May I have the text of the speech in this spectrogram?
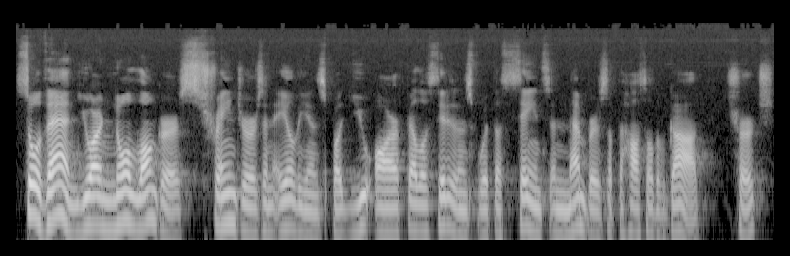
So then you are no longer strangers and aliens, but you are fellow citizens with the saints and members of the household of God, church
